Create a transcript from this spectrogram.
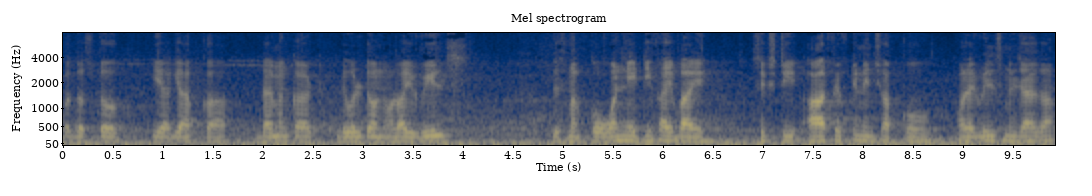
तो दोस्तों, ये आ गया आपका diamond cut dual tone alloy wheels जिसमें आपको 185 by by sixty R fifteen inch आपको अलॉय व्हील्स मिल जाएगा।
